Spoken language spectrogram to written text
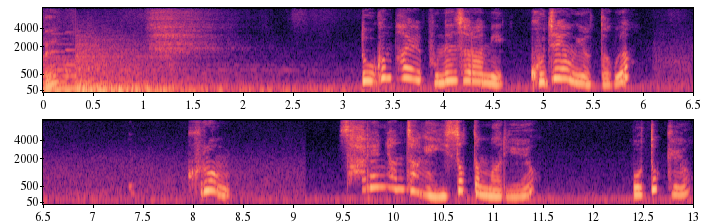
네? 녹음 파일 보낸 사람이 고재영이었다고요? 그럼 살인 현장에 있었단 말이에요? 어떻게요?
